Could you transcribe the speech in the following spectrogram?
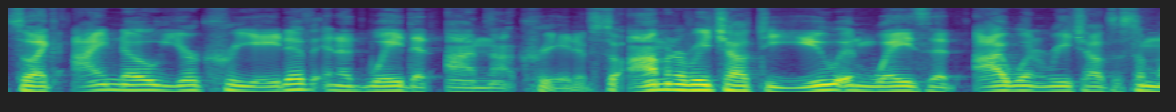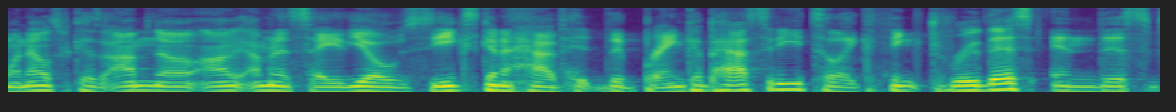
So like I know you're creative in a way that I'm not creative. So I'm gonna reach out to you in ways that I wouldn't reach out to someone else because I'm no I'm, I'm gonna say yo Zeke's gonna have the brain capacity to like think through this in this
